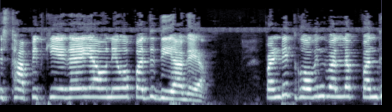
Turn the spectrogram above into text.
स्थापित किए गए या उन्हें वो पद दिया गया। पंडित गोविंद वल्लभ पंत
